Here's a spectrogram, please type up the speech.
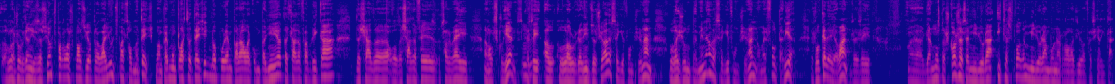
les organitzacions per les quals jo treballo ens passa el mateix. Quan fem un pla estratègic no podem parar la companyia, deixar de fabricar deixar de, o deixar de fer servei en els clients. Mm -hmm. És a dir, l'organització ha de seguir funcionant, l'Ajuntament ha de seguir funcionant, només faltaria. És el que deia abans. És a dir, eh, hi ha moltes coses a millorar i que es poden millorar amb una relativa facilitat.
